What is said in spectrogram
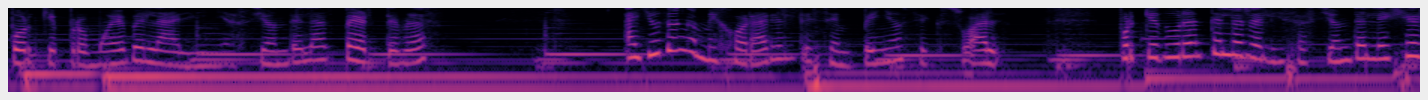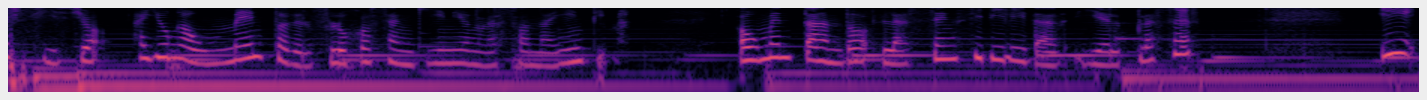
porque promueve la alineación de las vértebras. Ayudan a mejorar el desempeño sexual porque durante la realización del ejercicio hay un aumento del flujo sanguíneo en la zona íntima, aumentando la sensibilidad y el placer. Y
